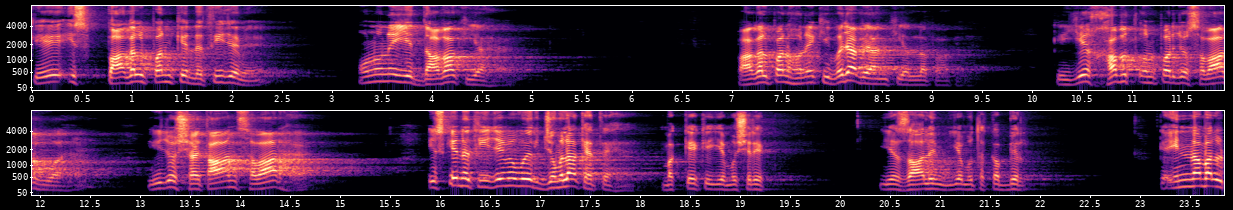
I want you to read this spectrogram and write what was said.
کہ اس پاگل پن کے نتیجے میں انہوں نے یہ دعویٰ کیا ہے۔ پاگل پن ہونے کی وجہ بیان کی اللہ پاک نے کہ یہ خبت ان پر جو سوار ہوا ہے، یہ جو شیطان سوار ہے، اس کے نتیجے میں وہ ایک جملہ کہتے ہیں۔ مکے کے یہ مشرق، یہ ظالم، یہ متکبر، کہ ان نمل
